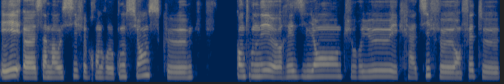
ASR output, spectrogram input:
Et euh, ça m'a aussi fait prendre conscience que quand on est euh, résilient, curieux et créatif, en fait, il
